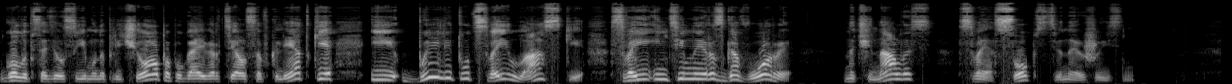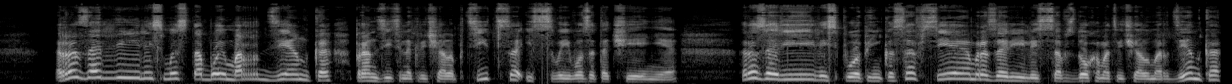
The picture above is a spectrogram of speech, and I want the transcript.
Голубь садился ему на плечо, попугай вертелся в клетке, и были тут свои ласки, свои интимные разговоры. Начиналась своя собственная жизнь. Разорились мы с тобой, Морденко, пронзительно кричала птица из своего заточения. Разорились, попенька, совсем разорились, со вздохом отвечал Морденко,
